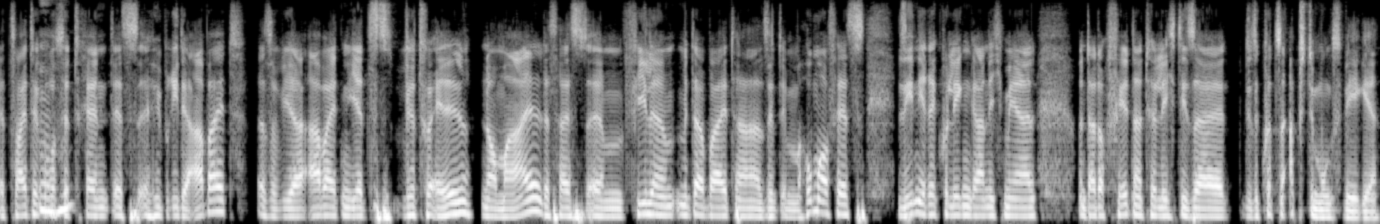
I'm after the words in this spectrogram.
Der zweite große mhm. Trend ist äh, hybride Arbeit. Also wir arbeiten jetzt virtuell normal. Das heißt, ähm, viele Mitarbeiter sind im Homeoffice, sehen ihre Kollegen gar nicht mehr. Und dadurch fehlt natürlich dieser, diese kurzen Abstimmungswege.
